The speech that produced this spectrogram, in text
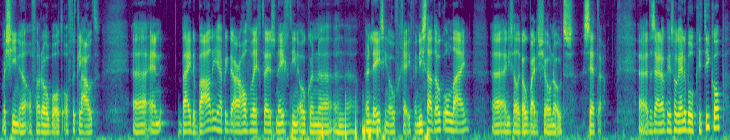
machine of een robot of de cloud. en bij de Bali heb ik daar halverwege 2019 ook een, een, een lezing over gegeven. En die staat ook online. en die zal ik ook bij de show notes zetten. Er zijn ook, is ook een heleboel kritiek op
